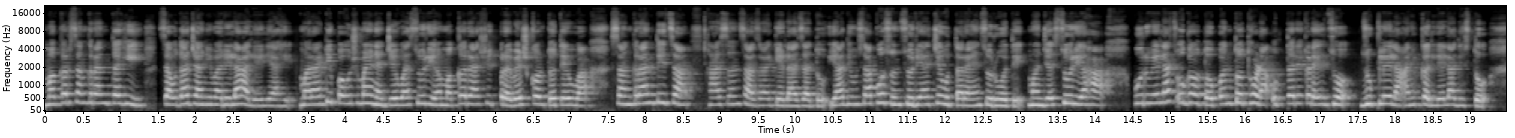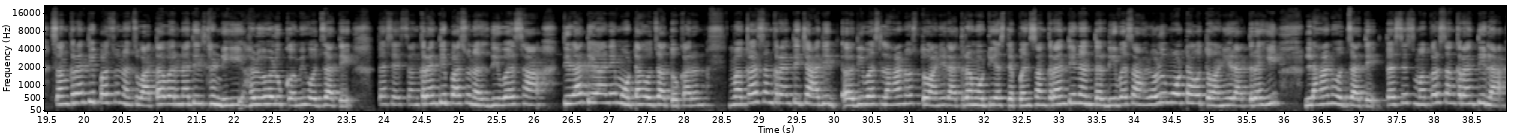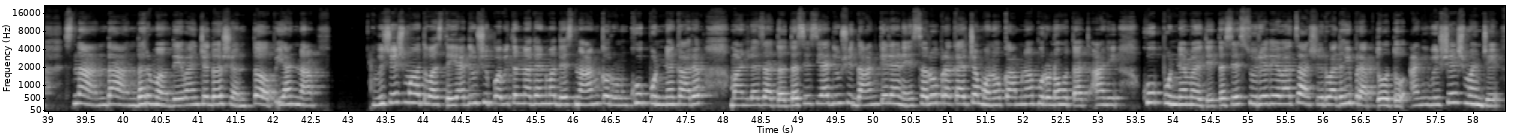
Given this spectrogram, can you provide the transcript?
मकर संक्रांत ही चौदा जानेवारीला आलेली आहे. मराठी पौष महिन्यात जेव्हा सूर्य मकर राशीत प्रवेश करतो तेव्हा संक्रांतीचा हा सण साजरा केला जातो. या दिवसापासून सूर्याचे उत्तरायण सुरू होते. म्हणजे सूर्य हा पूर्वेलाच उगवतो पण तो थोडा उत्तरेकडे झो झुकलेला आणि कललेला दिसतो. संक्रांतीपासूनच वातावरणातील थंडी ही हळूहळू कमी होत जाते. तसेच संक्रांतीपासूनच दिवस हा तिळातिळाने मोठा होत जातो कारण मकर संक्रांतीच्या आधी आधी दिवस लहान असतो आणि रात्र मोठी असते. पण संक्रांतीनंतर दिवस हळूहळू मोठा होतो आणि रात्रही लहान होत जाते. तसेच मकर संक्रांतीला स्नान दान धर्म देवांचे दर्शन तप यांना विशेष महत्त्व असते. या दिवशी पवित्र नद्यांमध्ये स्नान करून खूप पुण्यकारक मानलं जातं. तसेच या दिवशी दान केल्याने सर्व प्रकारच्या मनोकामना पूर्ण होतात आणि खूप पुण्य मिळते. तसेच सूर्यदेवाचा आशीर्वादही प्राप्त होतो. आणि विशेष म्हणजे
